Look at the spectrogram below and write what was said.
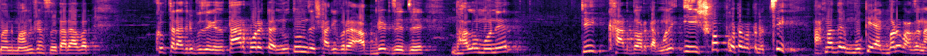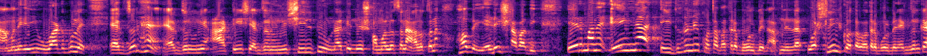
মানে মানুষ আছে, তারা আবার খুব তাড়াতাড়ি বুঝে গেছে। তারপর একটা নতুন যে শাড়ি পরে আপডেট যে যে ভালো মনের কি খাট দরকার। মানে এইসব কথাবার্তা ছি আপনাদের মুখে একবারও বাজে না। মানে এই ওয়ার্ডগুলো একজন হ্যাঁ একজন উনি আর্টিস্ট, একজন উনি শিল্পী ওনাকে নিয়ে সমালোচনা, আলোচনা হবে, এটাই স্বাভাবিক। এর মানে এই না, এই ধরনের কথাবার্তা বলবেন আপনারা অশ্লীল কথাবার্তা বলবেন। একজনকে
